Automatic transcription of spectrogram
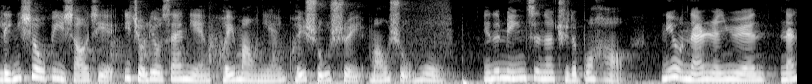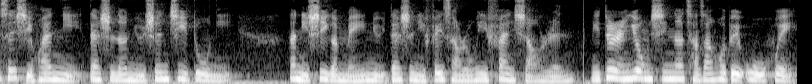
林秀碧小姐，一九六三年癸卯年，癸属水，卯属木。你的名字呢取得不好，你有男人缘，男生喜欢你，但是呢女生嫉妒你。那你是一个美女，但是你非常容易犯小人。你对人用心呢，常常会被误会，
